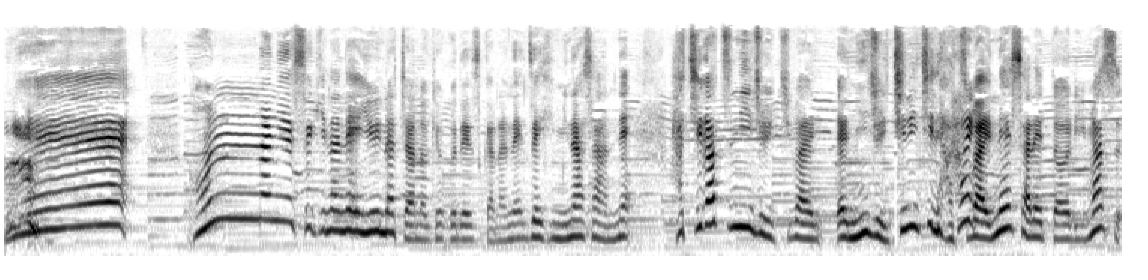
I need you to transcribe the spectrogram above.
ねえ。こんなに素敵なねゆいなちゃんの曲ですからね。ぜひ皆さんね8月21日え21日に発売ね、されております。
